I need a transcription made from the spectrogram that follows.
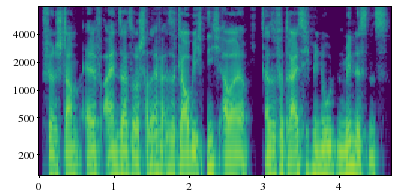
Für einen Stammelf-Einsatz oder Startelf-Einsatz glaube ich nicht, aber also für 30 Minuten mindestens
